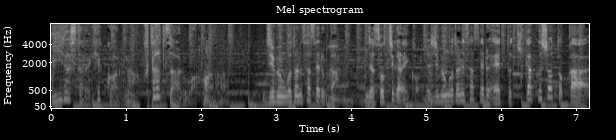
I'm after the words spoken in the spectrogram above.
言い出したら結構あるな。二つあるわ。はいはい。自分ごとにさせるか、うんうんじゃあそっちから行こう、じゃあ自分ごとにさせる、えっと、企画書とか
